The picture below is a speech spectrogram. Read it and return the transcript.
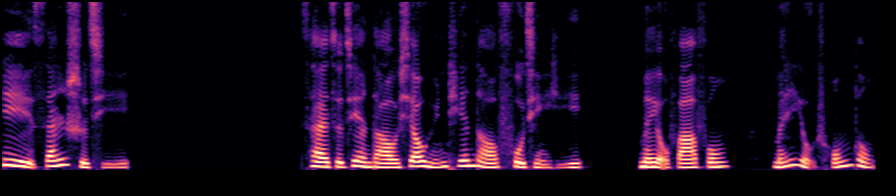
第三十集，再次见到萧云天的傅锦仪，没有发疯，没有冲动，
